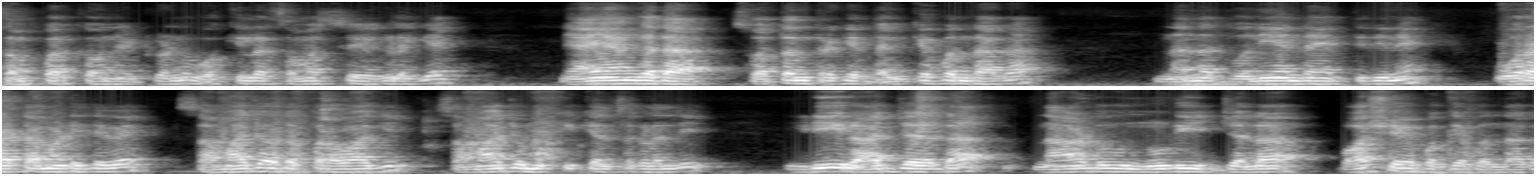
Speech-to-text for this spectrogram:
ಸಂಪರ್ಕವನ್ನು ಇಟ್ಕೊಂಡು ವಕೀಲರ ಸಮಸ್ಯೆಗಳಿಗೆ ನ್ಯಾಯಾಂಗದ ಸ್ವತಂತ್ರಕ್ಕೆ ಧಕ್ಕೆ ಬಂದಾಗ ನನ್ನ ಧ್ವನಿಯನ್ನ ಎತ್ತಿದ್ದೀನಿ. ಹೋರಾಟ ಮಾಡಿದ್ದೇವೆ. ಸಮಾಜದ ಪರವಾಗಿ ಸಮಾಜಮುಖಿ ಕೆಲಸಗಳಲ್ಲಿ ಇಡೀ ರಾಜ್ಯದ ನಾಡು, ನುಡಿ, ಜಲ, ಭಾಷೆಯ ಬಗ್ಗೆ ಬಂದಾಗ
